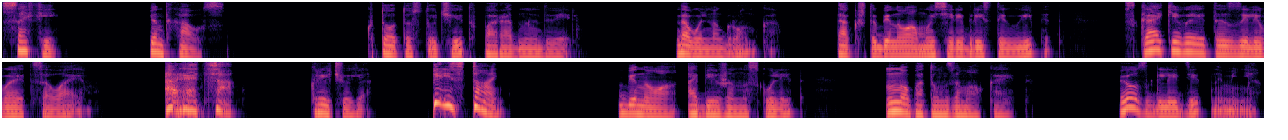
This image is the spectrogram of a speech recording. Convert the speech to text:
Софи. Пентхаус. Кто-то стучит в парадную дверь. Довольно громко. Так что Бенуа, мой серебристый Уипет, скакивает и заливается лаем. «Ореца!» — кричу я. «Перестань!» Бенуа обиженно скулит, но потом замолкает. Пес глядит на меня,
